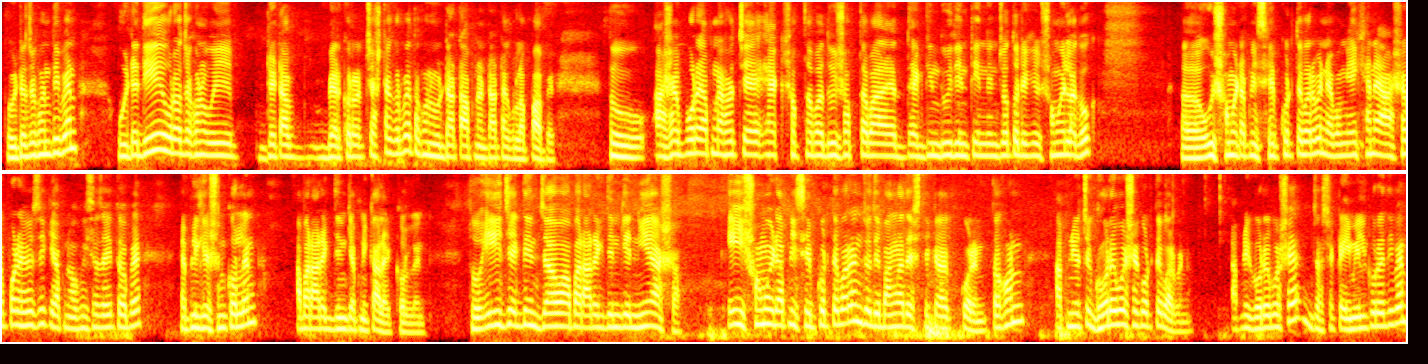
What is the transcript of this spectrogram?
তো ওইটা যখন দিবেন, ওইটা দিয়ে ওরা যখন ওই ডেটা বের করার চেষ্টা করবে, তখন ওই ডাটা আপনার ডাটাগুলো পাবে। তো আসার পরে আপনার হচ্ছে এক সপ্তাহ বা দুই সপ্তাহ বা একদিন, দুই দিন, তিন দিন যতটুকু সময় লাগুক ওই সময়টা আপনি সেভ করতে পারবেন এবং এইখানে আসার পরে হয়েছে কি, আপনি অফিসে যাইতে হবে অ্যাপ্লিকেশন করলেন, আবার আরেক দিনকে আপনি কালেক্ট করলেন। তো এই যে একদিন যাওয়া, আবার আরেক দিনকে নিয়ে আসা, এই সময়টা আপনি সেভ করতে পারেন, যদি বাংলাদেশ থেকে করেন, তখন আপনি হচ্ছে ঘরে বসে করতে পারবেন আপনি ঘরে বসে জাস্ট একটা ইমেল করে দিবেন।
